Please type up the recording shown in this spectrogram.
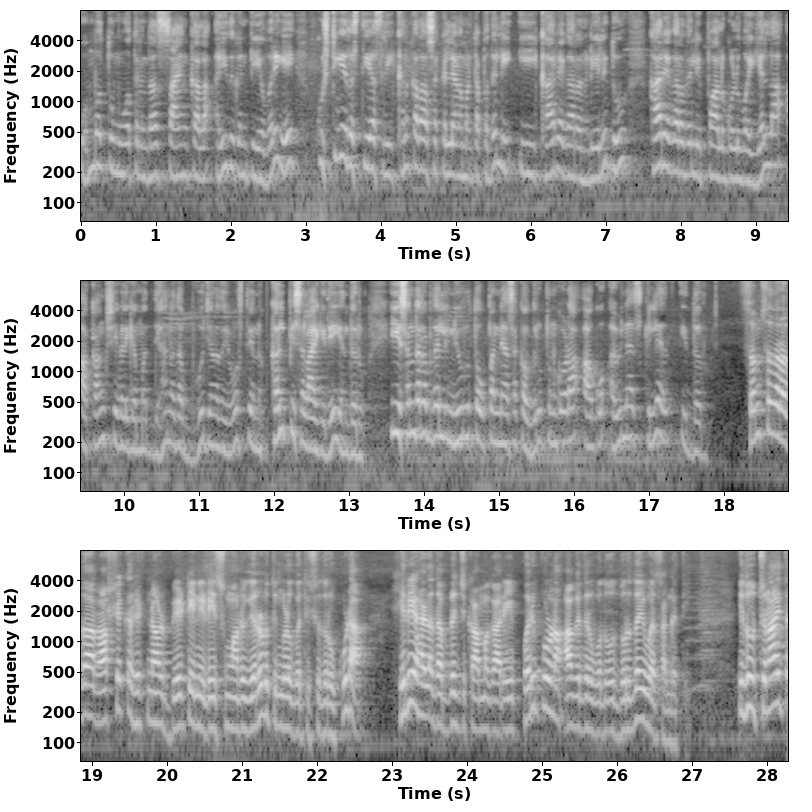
ಒಂಬತ್ತು ಮೂವತ್ತರಿಂದ ಸಾಯಂಕಾಲ ಐದು ಗಂಟೆಯವರೆಗೆ ಕುಷ್ಟಗಿ ರಸ್ತೆಯ ಶ್ರೀ ಕನಕದಾಸ ಕಲ್ಯಾಣ ಮಂಟಪದಲ್ಲಿ ಈ ಕಾರ್ಯಾಗಾರ ನಡೆಯಲಿದ್ದು, ಕಾರ್ಯಾಗಾರದಲ್ಲಿ ಪಾಲ್ಗೊಳ್ಳುವ ಎಲ್ಲ ಆಕಾಂಕ್ಷಿಗಳಿಗೆ ಮಧ್ಯಾಹ್ನದ ಭೋಜನದ ವ್ಯವಸ್ಥೆಯನ್ನು ಕಲ್ಪಿಸಲಾಗಿದೆ ಎಂದರು. ಈ ಸಂದರ್ಭದಲ್ಲಿ ನಿವೃತ್ತ ಉಪನ್ಯಾಸಕ ವಿರೂಪನಗೌಡ ಹಾಗೂ ಅವಿನಾಶ್ ಕಿಲ್ಲೆ ಇದ್ದರು. ಸಂಸದರಾದ ರಾಜಶೇಖರ್ ಹಿಟ್ನಾಳ್ ಭೇಟಿ ನೀಡಿ ಸುಮಾರು ಎರಡು ತಿಂಗಳು ಗತಿಸಿದರೂ ಕೂಡ ಹಿರೇಹಳ್ಳದ ಬ್ರಿಡ್ಜ್ ಕಾಮಗಾರಿ ಪರಿಪೂರ್ಣ ಆಗದಿರುವುದು ದುರ್ದೈವ ಸಂಗತಿ. ಇದು ಚುನಾಯಿತ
